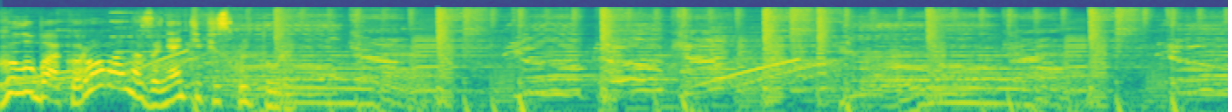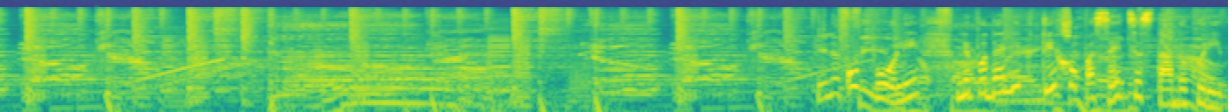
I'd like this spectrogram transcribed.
Голуба корова на занятті фізкультури. У полі неподалік тихо пасеться стадо корів.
